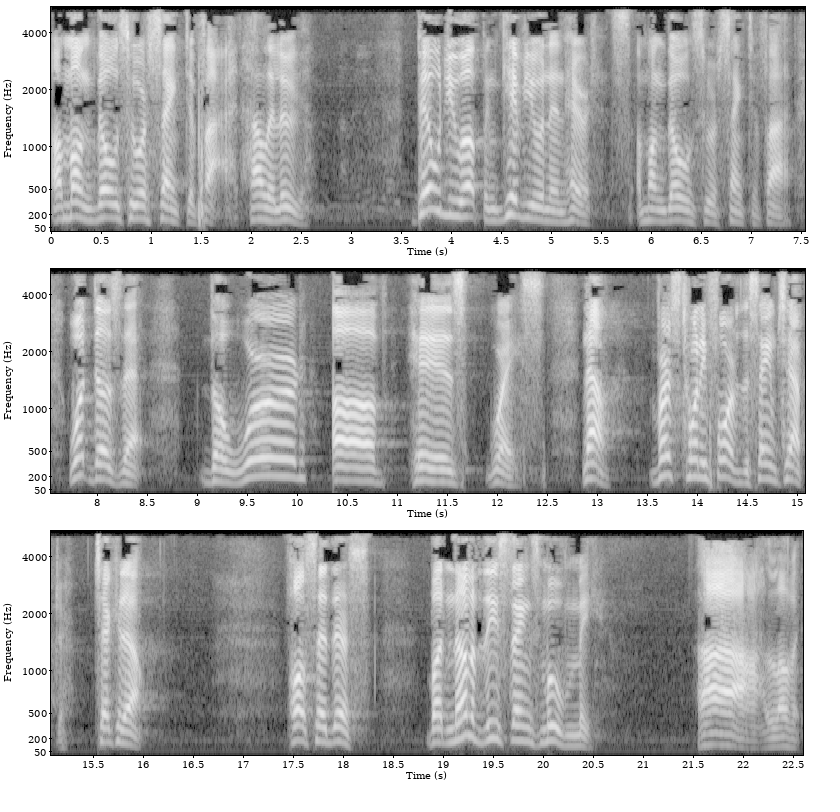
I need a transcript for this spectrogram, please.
among those who are sanctified. Hallelujah. Build you up and give you an inheritance among those who are sanctified. What does that? The word of his grace. Now, verse 24 of the same chapter. Check it out. Paul said this, but none of these things move me. Ah, I love it.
